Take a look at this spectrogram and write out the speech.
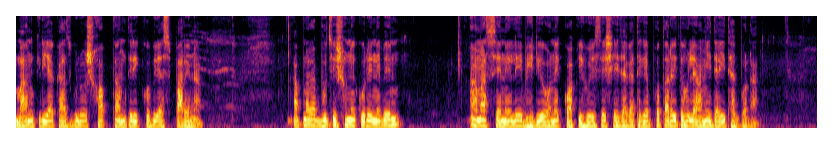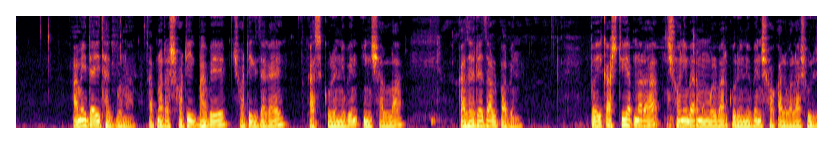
বান ক্রিয়া কাজগুলো সব তান্ত্রিক কবিরাজ পারে না। আপনারা বুঝে শুনে করে নেবেন। আমার চ্যানেলে ভিডিও অনেক কপি হয়েছে, সেই জায়গা থেকে প্রতারিত হলে আমি দায়ী থাকব না। আমি দায়ী থাকব না। আপনারা সঠিকভাবে সঠিক জায়গায় কাজ করে নেবেন, ইনশাল্লাহ। কাজের রেজাল্ট পাবেন। তো এই কাজটি আপনারা শনিবার, মঙ্গলবার করে নেবেন। সকালবেলা সূর্য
